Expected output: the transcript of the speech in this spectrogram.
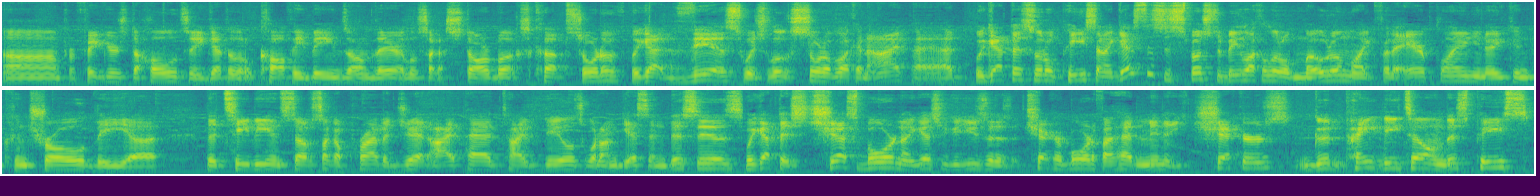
Um, for figures to hold. So you got the little coffee beans on there. It looks like a Starbucks cup, sort of. We got this, which looks sort of like an iPad. We got this little piece, and I guess this is supposed to be like a little modem, like for the airplane. You know, you can control the... Uh, the TV and stuff. It's like a private jet iPad type deal is what I'm guessing this is. We got this chess board, and I guess you could use it as a checkerboard if I had many checkers. Good paint detail on this piece.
